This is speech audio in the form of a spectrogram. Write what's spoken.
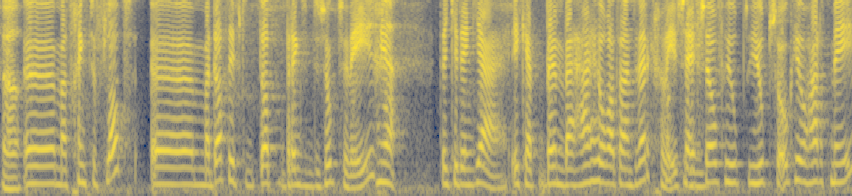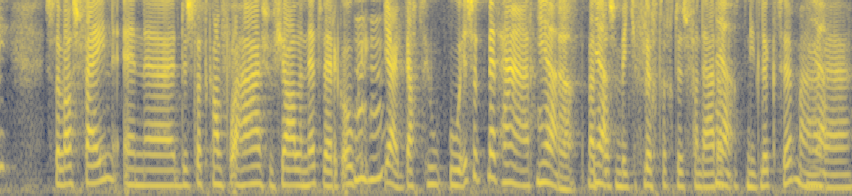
Ja. Eh, maar het ging te vlot. Eh, maar dat, heeft, dat brengt het dus ook teweeg. Ja. Dat je denkt, ja, ik heb, ben bij haar heel hard aan het werk geweest. Oké. Zij heeft zelf hielp, hielp ze ook heel hard mee. Dus dat was fijn. En, eh, dus dat kan voor haar sociale netwerk ook. Mhm. Ja, ik dacht, hoe, hoe is het met haar? Ja. Maar het Ja. was een beetje vluchtig, dus vandaar Ja. dat het niet lukte. Maar Ja.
